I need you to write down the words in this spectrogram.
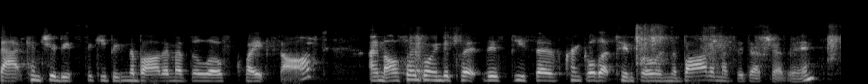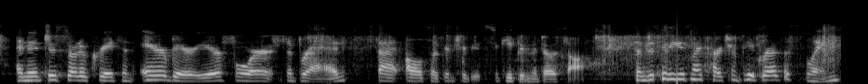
That contributes to keeping the bottom of the loaf quite soft. I'm also going to put this piece of crinkled up tinfoil in the bottom of the Dutch oven, and it just sort of creates an air barrier for the bread that also contributes to keeping the dough soft. So I'm just going to use my parchment paper as a sling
